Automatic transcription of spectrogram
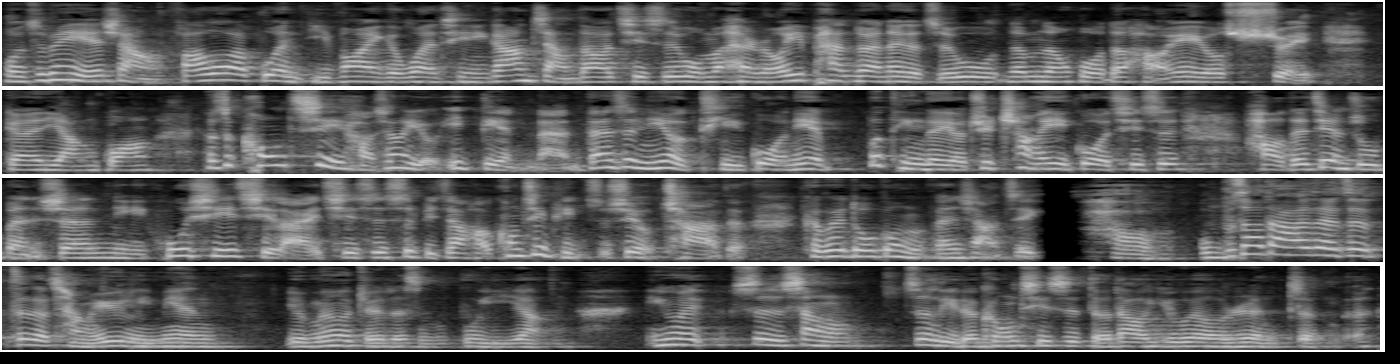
我这边也想 follow up 问 Yvonne 一个问题。你刚刚讲到，其实我们很容易判断那个植物能不能活得好，因为有水跟阳光。可是空气好像有一点难。但是你有提过，你也不停的有去倡议过，其实好的建筑本身，你呼吸起来其实是比较好，空气品质是有差的。可不可以多跟我们分享这个？好，我不知道大家在这这个场域里面有没有觉得什么不一样？因为事实上，这里的空气是得到 UL 认证的。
